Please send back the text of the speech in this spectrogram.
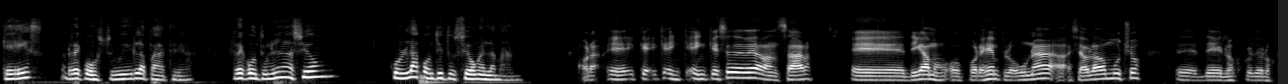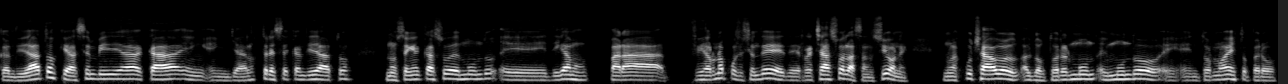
que es reconstruir la patria, reconstruir la nación con la constitución en la mano. Ahora, eh, en, qué se debe avanzar? Eh, digamos, o por ejemplo, una, se ha hablado mucho eh, de, los, de los candidatos que hacen vida acá en, en, ya los 13 candidatos, no sé en el caso del mundo, digamos, para fijar una posición de, rechazo a las sanciones. No he escuchado al doctor El Mundo, en, torno a esto, pero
